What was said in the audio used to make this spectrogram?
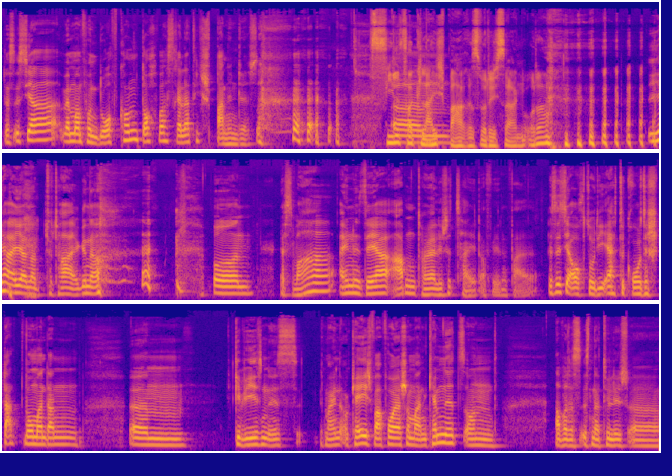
Das ist ja, wenn man von Dorf kommt, doch was relativ Spannendes. Viel ähm, Vergleichbares, würde ich sagen, oder? ja, ja, na, total, genau. Und es war eine sehr abenteuerliche Zeit auf jeden Fall. Es ist ja auch so die erste große Stadt, wo man dann ähm, gewesen ist. Ich meine, okay, ich war vorher schon mal in Chemnitz und aber das ist natürlich äh,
